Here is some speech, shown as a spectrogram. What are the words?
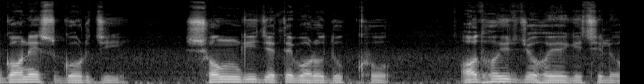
গণেশ গর্জি, সঙ্গী যেতে বড় দুঃখ, অধৈর্য হয়ে গেছিল।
